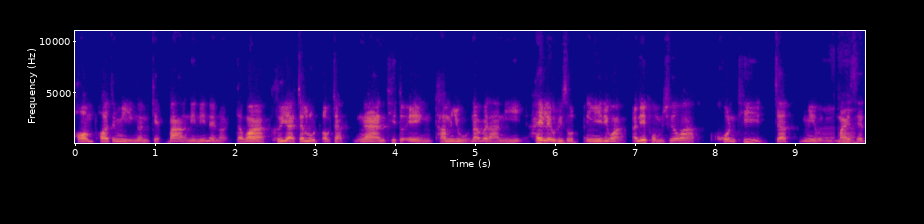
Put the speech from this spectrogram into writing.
พอพอจะมีเงินเก็บบ้างนิดๆหน่อยๆแต่ว่าคืออยากจะหลุดออกจากงานที่ตัวเองทำอยู่ณเวลานี้ให้เร็วที่สุดอย่างนี้ดีกว่า อันนี้ผมเชื่อว่าคนที่จะมีอืม mindset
